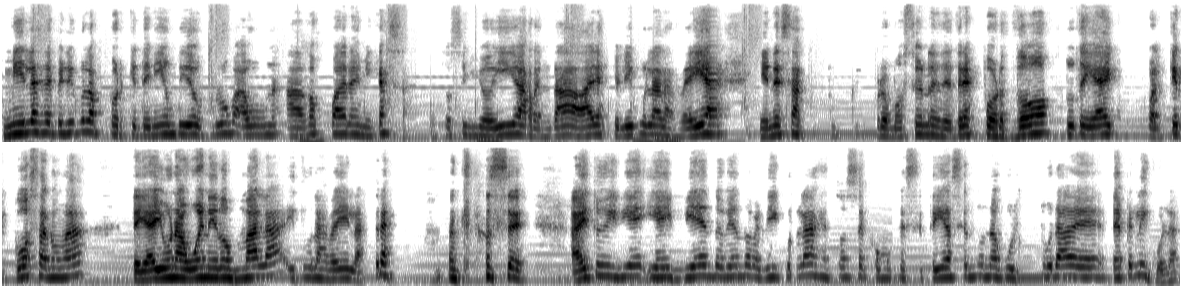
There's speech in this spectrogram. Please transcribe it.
miles de películas porque tenía un videoclub a, a dos cuadras de mi casa. Entonces yo iba, arrendaba varias películas, las veía y en esas promociones de 3x2, tú te llevas cualquier cosa nomás, te llevas una buena y dos malas y tú las veías las tres. Entonces, ahí tú ibas viendo, viendo películas, entonces como que se te iba haciendo una cultura de películas.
